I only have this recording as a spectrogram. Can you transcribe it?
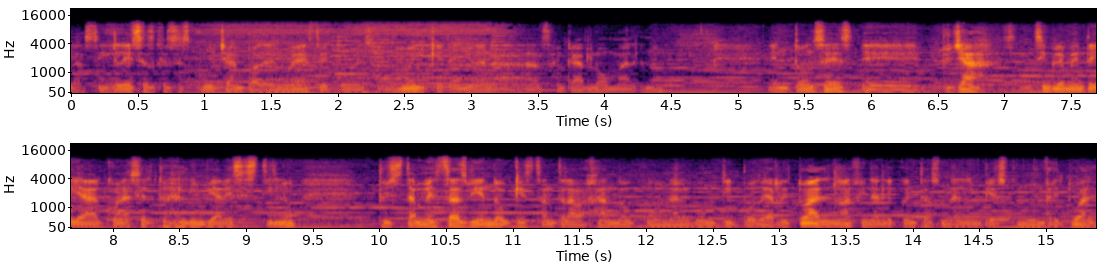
las iglesias que se escuchan, Padre Nuestro y todo eso, ¿no? Y que te ayudan a sacarlo mal, ¿no? Entonces, eh, pues ya, simplemente ya con hacerte una limpia de ese estilo, pues también estás viendo que están trabajando con algún tipo de ritual, ¿no? Al final de cuentas una limpia es como un ritual.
